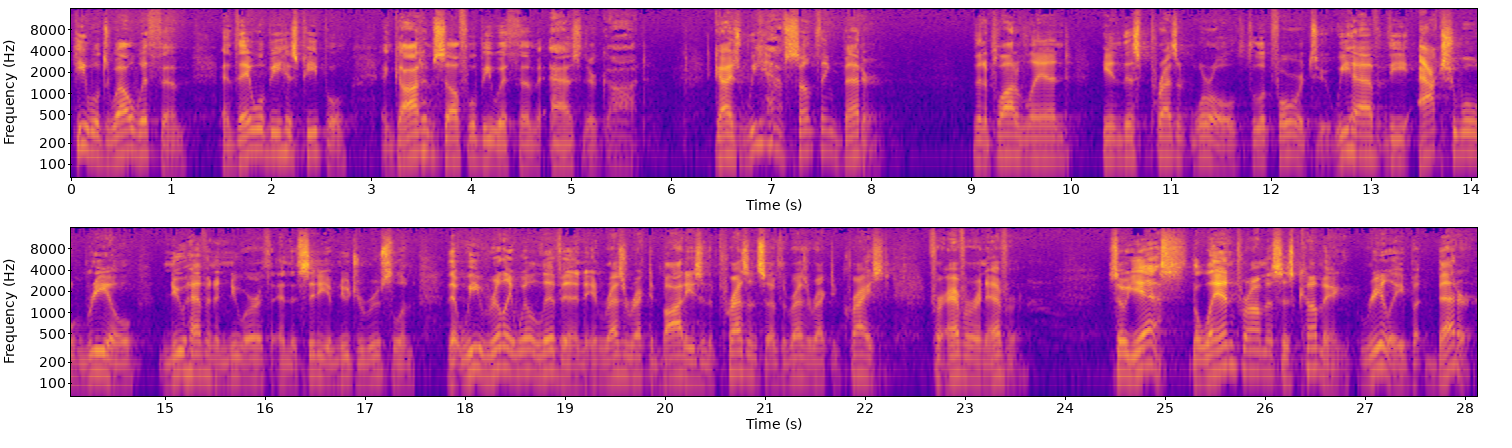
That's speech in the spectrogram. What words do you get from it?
He will dwell with them and they will be his people, and God himself will be with them as their God. Guys, we have something better than a plot of land in this present world to look forward to. We have the actual, real new heaven and new earth and the city of New Jerusalem that we really will live in in resurrected bodies in the presence of the resurrected Christ forever and ever. So, yes, the land promise is coming, really, but better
